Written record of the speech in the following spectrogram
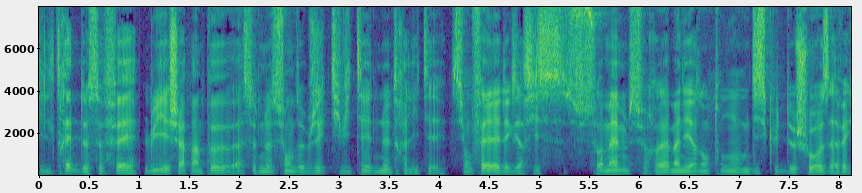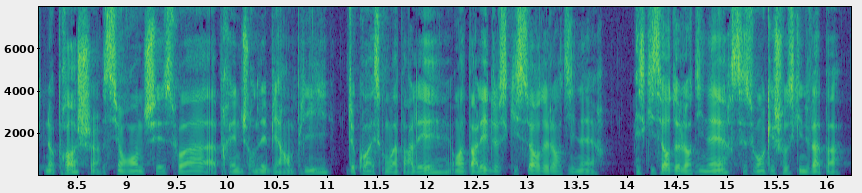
il traite de ce fait, lui échappe un peu à cette notion d'objectivité et de neutralité. Si on fait l'exercice soi-même sur la manière dont on discute de choses avec nos proches, si on rentre chez soi après une journée bien remplie, de quoi est-ce qu'on va parler? On va parler de ce qui sort de l'ordinaire. Et ce qui sort de l'ordinaire, c'est souvent quelque chose qui ne va pas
